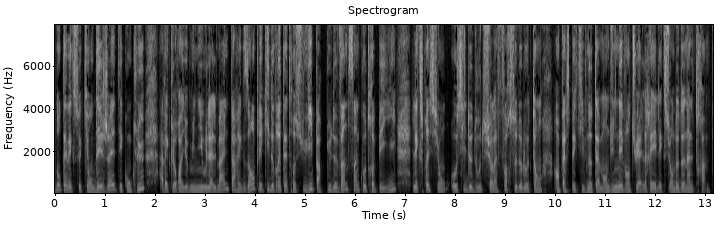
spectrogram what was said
donc avec ceux qui ont déjà été conclus avec le Royaume-Uni ou l'Allemagne par exemple et qui devraient être suivis par plus de 25 autres pays. L'expression aussi de doute sur la force de l'OTAN en perspective notamment d'une éventuelle réélection de Donald Trump.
